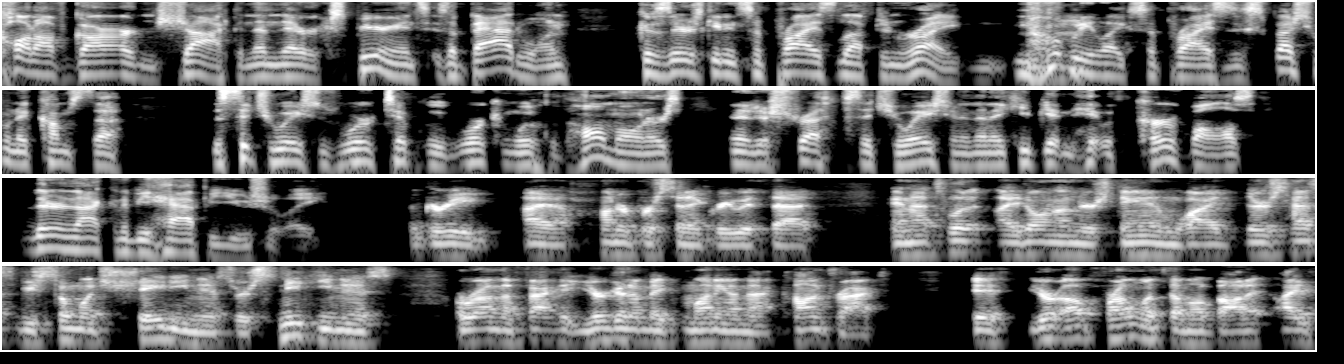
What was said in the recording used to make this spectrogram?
caught off guard and shocked, and then their experience is a bad one because they're just getting surprised left and right. Nobody mm-hmm. likes surprises, especially when it comes to the situations we're typically working with with homeowners in a distressed situation, and then they keep getting hit with curveballs. They're not going to be happy usually. Agreed. I 100% agree with that. And that's what I don't understand why there has to be so much shadiness or sneakiness around the fact that you're going to make money on that contract. If you're upfront with them about it, I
